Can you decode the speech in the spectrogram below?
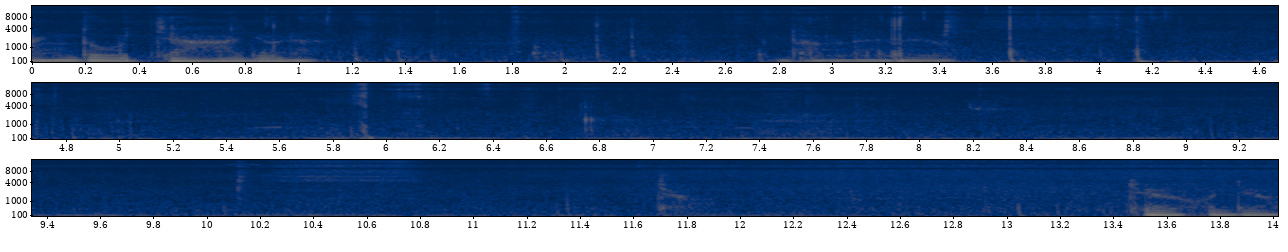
ั่งดูจาอยู่นะทำอะไรไม่รู้เจอคนเดียว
